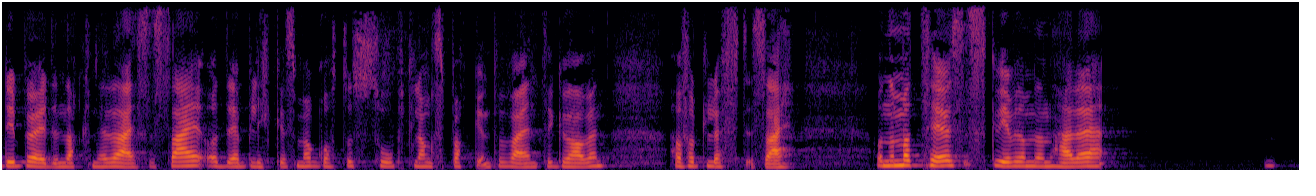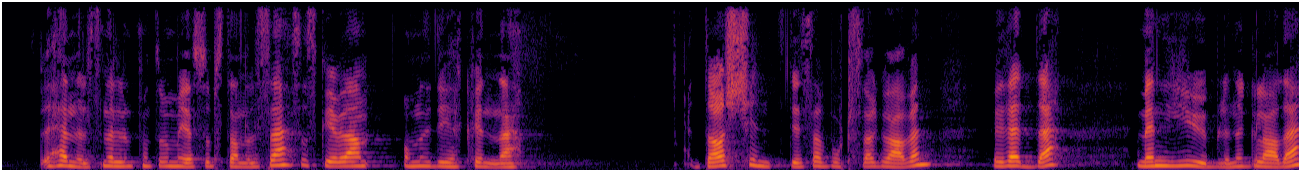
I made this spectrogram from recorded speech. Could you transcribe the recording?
de bøyde nakkene reise seg, og det blikket som har gått og sopt langs bakken på veien til graven, har fått løfte seg. Og når Matteus skriver om denne hendelsen eller om Jesu oppstandelse, så skriver han om de kvinnene. Da skyndte de seg bort fra graven, redde, men jublende glade,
